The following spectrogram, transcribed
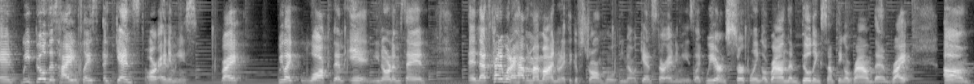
And we build this hiding place against our enemies, right? We like lock them in, you know what I'm saying? and that's kind of what I have in my mind when I think of stronghold, you know, against our enemies. Like we are encircling around them, building something around them, right? Um,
